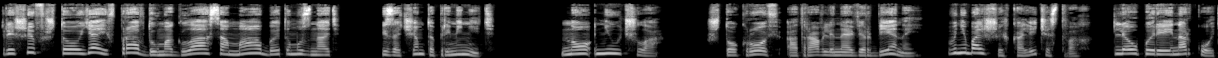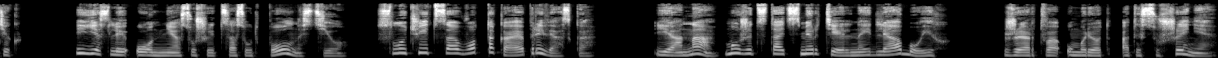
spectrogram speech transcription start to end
решив, что я и вправду могла сама об этом узнать и зачем-то применить. Но не учла, что кровь, отравленная вербеной, в небольших количествах, для упырей наркотик. И если он не осушит сосуд полностью, случится вот такая привязка. И она может стать смертельной для обоих. Жертва умрет от иссушения,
